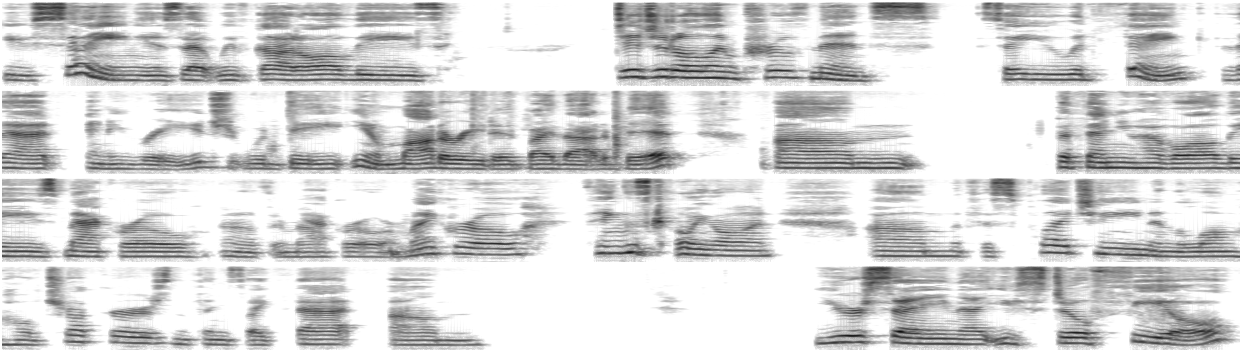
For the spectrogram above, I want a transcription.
you saying is that we've got all these digital improvements. So you would think that any rage would be, you know, moderated by that a bit. Um, but then you have all these macro, I don't know if they're macro or micro things going on um, with the supply chain and the long haul truckers and things like that. Um, you're saying that you still feel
